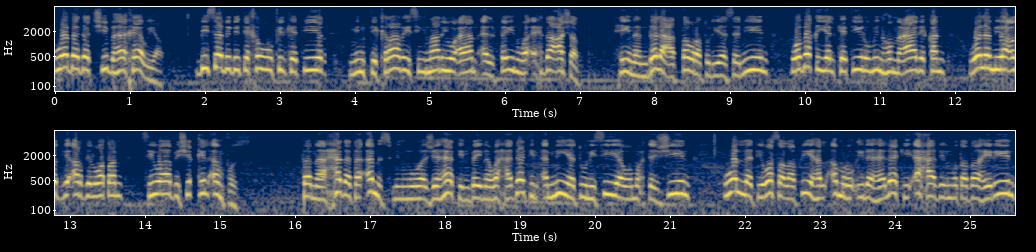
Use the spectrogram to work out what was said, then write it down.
وبدت شبه خاوية. بسبب تخوف الكثير من تكرار سيناريو عام 2011 حين اندلعت ثورة الياسمين وبقي الكثير منهم عالقا ولم يعد لأرض الوطن سوى بشق الأنفس. فما حدث أمس من مواجهات بين وحدات أمنية تونسية ومحتجين والتي وصل فيها الأمر إلى هلاك أحد المتظاهرين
